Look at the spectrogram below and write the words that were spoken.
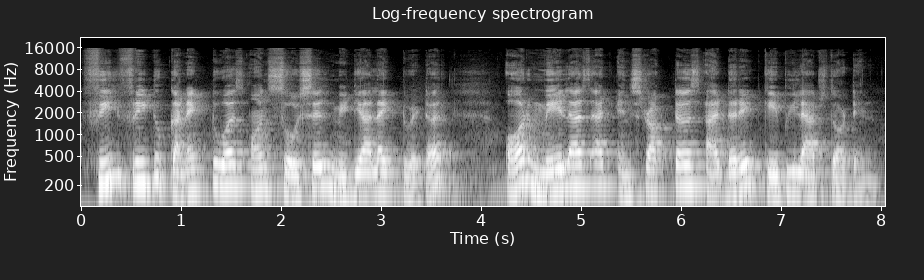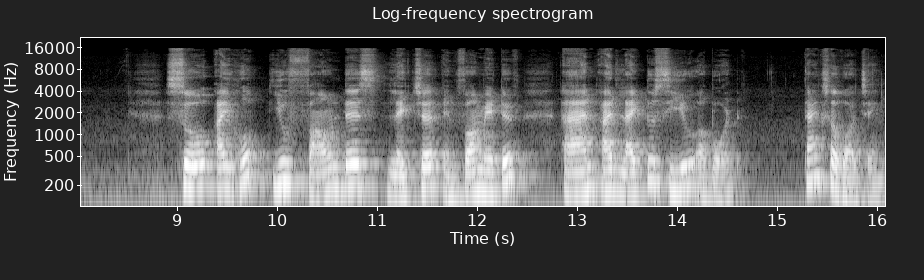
feel free to connect to us on social media like Twitter or mail us at instructors at the rate kplabs.in. So I hope you found this lecture informative and I'd like to see you aboard. Thanks for watching.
